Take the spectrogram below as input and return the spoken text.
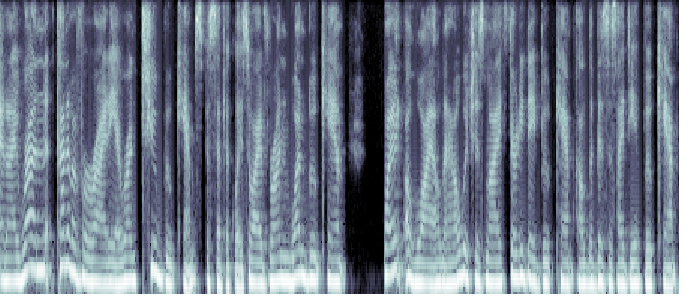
And I run kind of a variety. I run two boot camps specifically. So I've run one boot camp quite a while now, which is my 30 day boot camp called the Business Idea Boot Camp.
